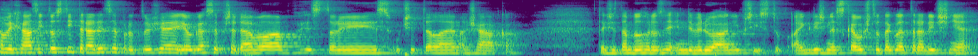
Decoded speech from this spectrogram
a vychází to z té tradice, protože yoga se předávala v historii z učitele na žáka. Takže tam byl hrozně individuální přístup. A i když dneska už to takhle tradičně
